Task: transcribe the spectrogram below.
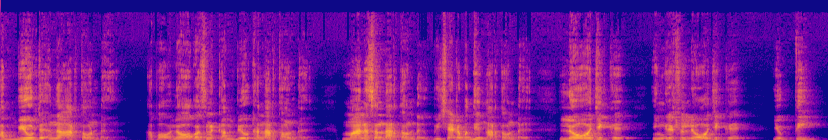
കമ്പ്യൂട്ട് എന്ന അർത്ഥമുണ്ട്. അപ്പോൾ ലോഗോസിന് കമ്പ്യൂട്ടർ എന്ന അർത്ഥമുണ്ട്. മനസ്സെന്ന അർത്ഥമുണ്ട്. വിശേഷബുദ്ധി എന്ന അർത്ഥമുണ്ട്. ലോജിക്ക് ഇംഗ്ലീഷിൽ ലോജിക്ക് യുക്തി.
